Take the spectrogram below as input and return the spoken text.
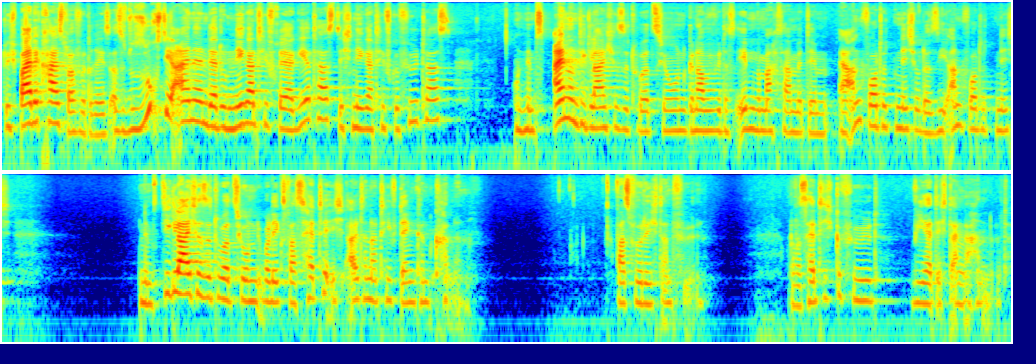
durch beide Kreisläufe drehst. Also du suchst dir eine, in der du negativ reagiert hast, dich negativ gefühlt hast und nimmst ein und die gleiche Situation, genau wie wir das eben gemacht haben mit dem er antwortet nicht oder sie antwortet nicht. Nimmst die gleiche Situation und überlegst, was hätte ich alternativ denken können? Was würde ich dann fühlen? Oder was hätte ich gefühlt? Wie hätte ich dann gehandelt?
